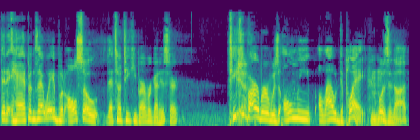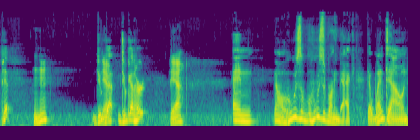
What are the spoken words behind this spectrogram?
that it happens that way, but also that's how Tiki Barber got his start. Tiki Barber was only allowed to play. What was it, uh, Pip? Mm-hmm. Dude Yeah. got Dude got hurt, Yeah, and no, who was the who was the running back that went down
